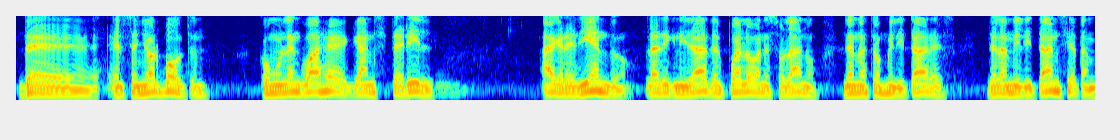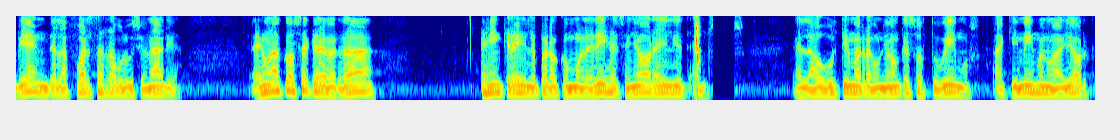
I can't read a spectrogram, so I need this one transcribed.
del el señor Bolton con un lenguaje gangsteril, agrediendo la dignidad del pueblo venezolano, de nuestros militares, de la militancia también, de las fuerzas revolucionarias. Es una cosa que de verdad es increíble, pero como le dije, señor Elliot en la última reunión que sostuvimos aquí mismo en Nueva York,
